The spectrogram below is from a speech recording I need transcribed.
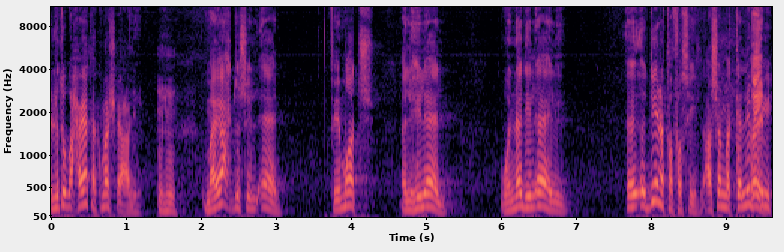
اللي تبقى حياتك ماشية عليه. ما يحدث الآن في ماتش الهلال والنادي الأهلي آه، ادينا تفاصيل عشان ما اتكلمش طيب.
